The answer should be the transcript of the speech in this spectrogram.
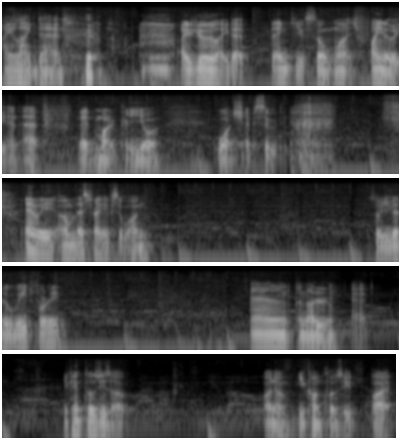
I like that. I really like that thank you so much. Finally an app that mark your watch episode. Anyway um let's try episode 1 so you gotta wait for it. And another ad. You can close this up. Oh no you can't close it but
